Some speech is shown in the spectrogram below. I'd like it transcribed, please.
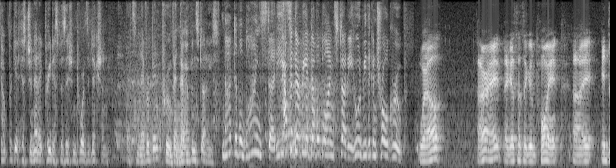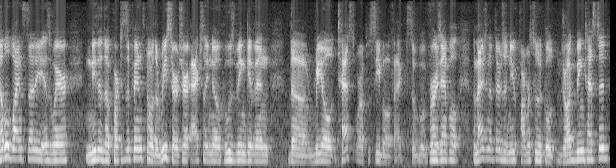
Don't forget his genetic predisposition towards addiction. That's never been proven. There have been studies. Not double-blind studies. How could there be a double-blind study? Who would be the control group? Well, all right, I guess that's a good point. Uh, a, a double-blind study is where neither the participants nor the researcher actually know who's being given the real test or a placebo effect. So for example, imagine that there's a new pharmaceutical drug being tested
